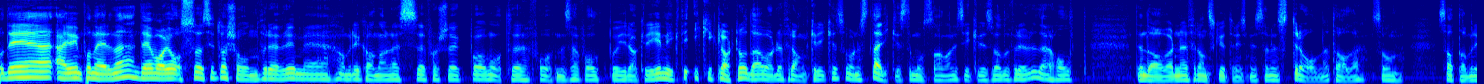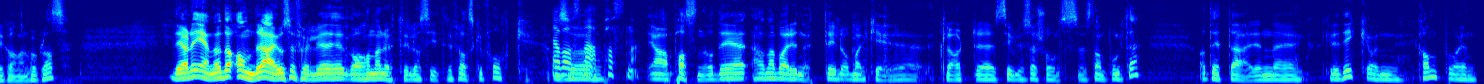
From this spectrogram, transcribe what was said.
Og det er jo imponerende. Det var jo også situasjonen for øvrig med amerikanernes forsøk på en måte få med seg folk på Irak-krigen, hvilket de ikke klarte. Og da var det Frankrike som var den sterkeste motstanderen i Sikkerhetsrådet for øvrig. Der holdt den daværende franske utenriksministeren en strålende tale som satte amerikanerne på plass. Det er det ene. Det andre er jo selvfølgelig hva han er nødt til å si til det franske folk. Ja, Hva som er passende. Ja, passende. Og det, han er bare nødt til å markere klart eh, sivilisasjonsstandpunktet. At dette er en eh, kritikk og en kamp og en,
